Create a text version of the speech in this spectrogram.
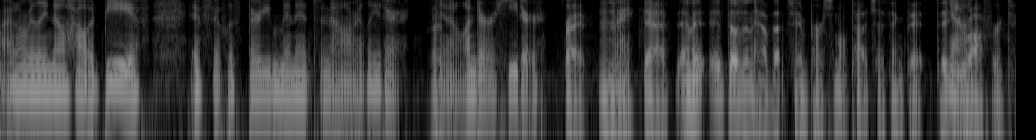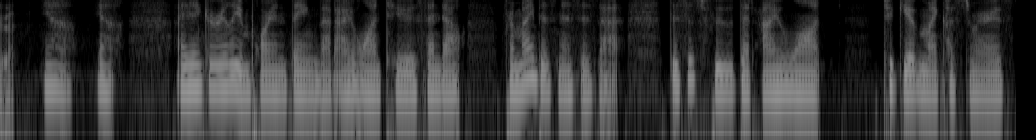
I don't really know how it'd be if if it was thirty minutes an hour later. Right. You know, under a heater. Right. Mm. Right. Yeah. And it, it doesn't have that same personal touch, I think, that, that you offer to it. Yeah, yeah. I think a really important thing that I want to send out from my business is that this is food that I want to give my customers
